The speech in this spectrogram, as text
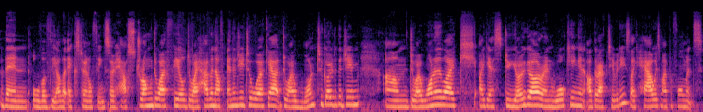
than all of the other external things. So, how strong do I feel? Do I have enough energy to work out? Do I want to go to the gym? Um, do I want to, like, I guess, do yoga and walking and other activities? Like, how is my performance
